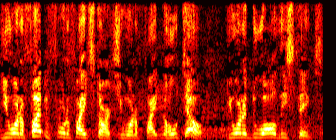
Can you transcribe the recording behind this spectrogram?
You want to fight before the fight starts. You want to fight in the hotel. You want to do all these things.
